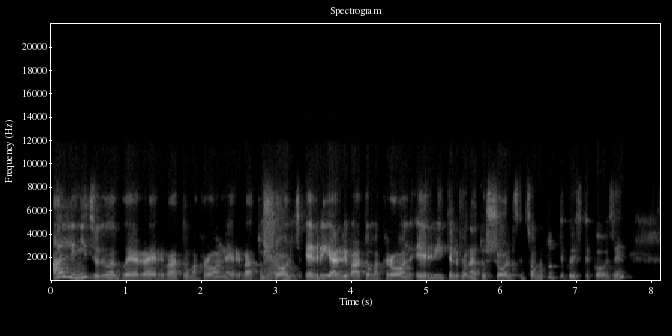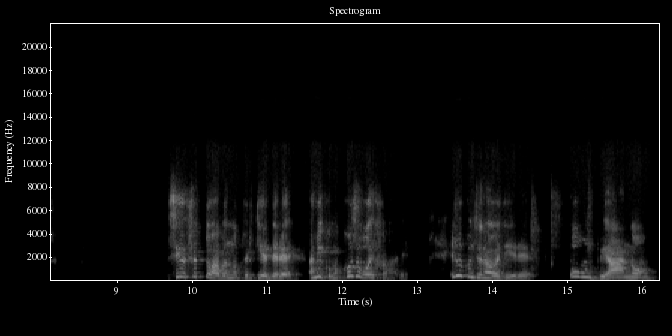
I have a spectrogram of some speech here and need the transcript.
All'inizio della guerra è arrivato Macron, è arrivato Scholz, è riarrivato Macron, è ritelefonato Scholz, insomma tutte queste cose si effettuavano per chiedere, amico, ma cosa vuoi fare? E lui continuava a dire, ho un piano,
